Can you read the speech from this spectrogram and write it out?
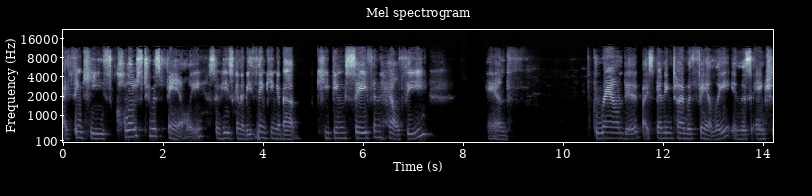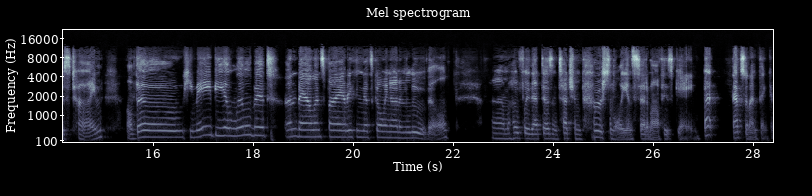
I think he's close to his family, so he's going to be thinking about keeping safe and healthy and grounded by spending time with family in this anxious time. Although he may be a little bit unbalanced by everything that's going on in Louisville. Um, hopefully, that doesn't touch him personally and set him off his game. But that's what I'm thinking.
